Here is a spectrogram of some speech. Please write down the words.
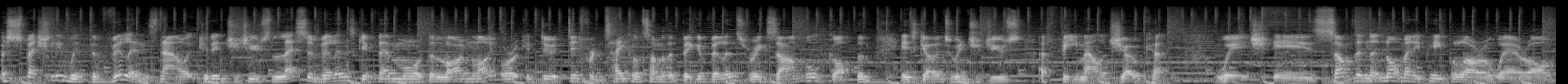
especially with the villains. Now it could introduce lesser villains, give them more of the limelight, or it could do a different take on some of the bigger villains. For example, Gotham is going to introduce a female Joker which is something that not many people are aware of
